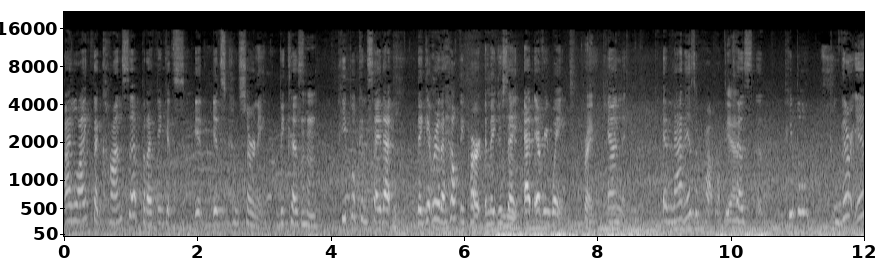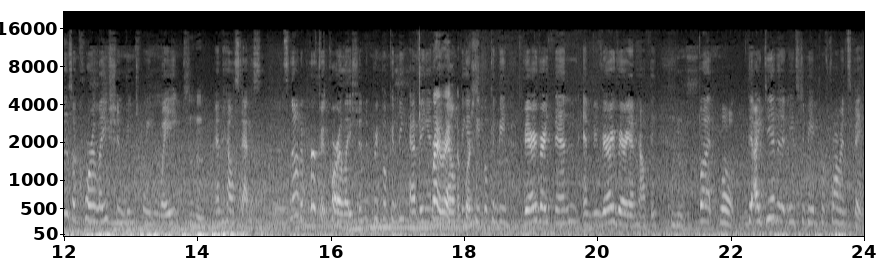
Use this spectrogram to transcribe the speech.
I like the concept, but I think it's it, it's concerning because Mm-hmm. people can say that they get rid of the healthy part and they just say at every weight, Right. and and that is a problem Yeah. Because people there is a correlation between weight Mm-hmm. and health status. It's not a perfect correlation. People can be heavy and Right, be right, of healthy, course. and people can be very very thin and be very very unhealthy. Mm-hmm. But Well- the idea that it needs to be performance based.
